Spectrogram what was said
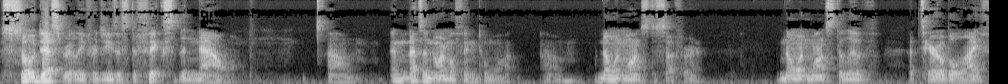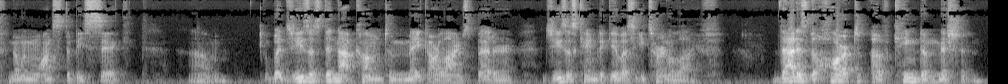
so desperately for Jesus to fix the now um, and that's a normal thing to want. Um, no one wants to suffer. No one wants to live a terrible life. No one wants to be sick. Um, but Jesus did not come to make our lives better. Jesus came to give us eternal life. That is the heart of kingdom mission.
